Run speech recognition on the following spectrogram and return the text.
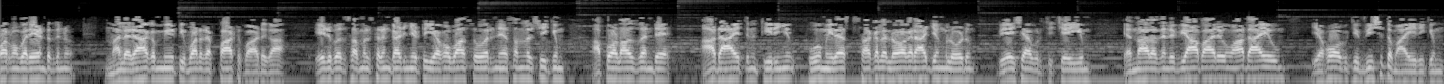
ഓർമ്മ വരേണ്ടതിനു നല്ല രാഗം മീട്ടി വളരെ പാട്ട് പാടുക. എഴുപത് സംവത്സരം കഴിഞ്ഞിട്ട് യഹോവ സോരനെ സന്ദർശിക്കും. അപ്പോൾ അത് തന്റെ ആദായത്തിന് തിരിഞ്ഞു ഭൂമിയിലെ സകല ലോകരാജ്യങ്ങളോടും വേശ്യാവൃത്തി ചെയ്യും. എന്നാൽ അതിന്റെ വ്യാപാരവും ആദായവും യഹോവയ്ക്ക് വിശുദ്ധമായിരിക്കും.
